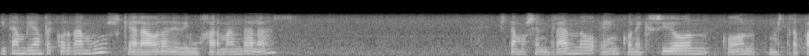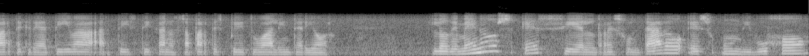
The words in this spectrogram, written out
Y también recordamos que a la hora de dibujar mandalas estamos entrando en conexión con nuestra parte creativa, artística, nuestra parte espiritual interior. Lo de menos es si el resultado es un dibujo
